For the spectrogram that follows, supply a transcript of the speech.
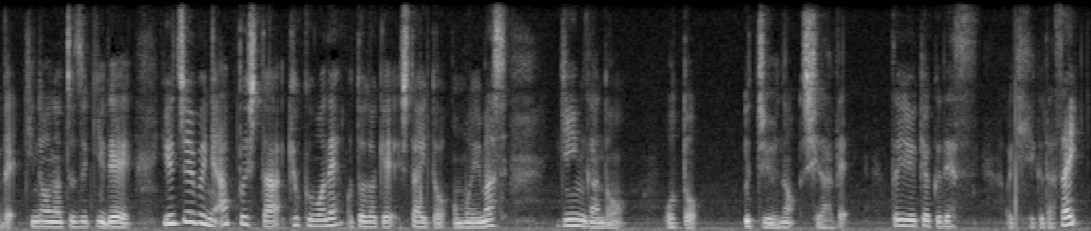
べ昨日の続きで YouTube にアップした曲をねお届けしたいと思います。銀河の音宇宙の調べという曲です。お聴きください。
